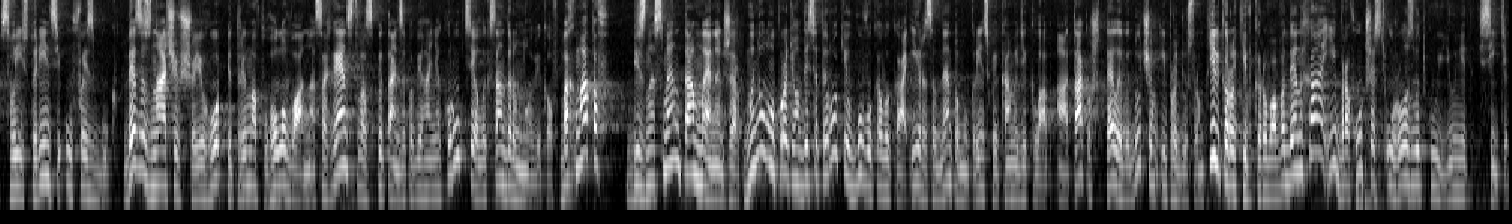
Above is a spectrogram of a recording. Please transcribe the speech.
своїй сторінці у Фейсбук, де зазначив, що його підтримав голова Нацагентства з питань запобігання корупції Олександр Новіков. Бахматов бізнесмен та менеджер. В минулому протягом 10 років був у КВК і резидентом української Comedy Club, а також телеведучим і продюсером. Кілька років керував ВДНХ і брав участь у розвитку Юніт Сіті.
